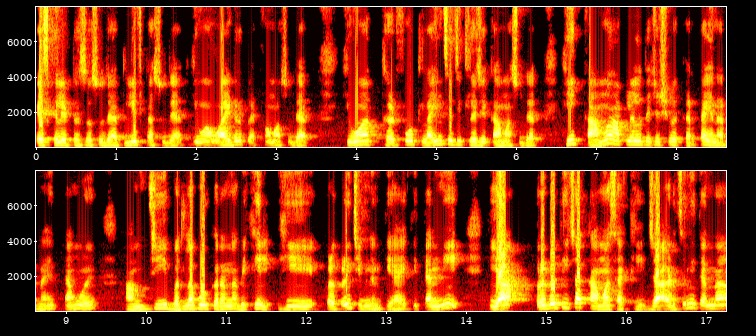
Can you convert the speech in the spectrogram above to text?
एस्केलेटर्स असू द्यात लिफ्ट असू द्यात किंवा वायडर प्लॅटफॉर्म असू द्यात किंवा थर्ड फोर्थ लाईनचं जिथलं जे काम असू द्यात ही कामं आपल्याला त्याच्याशिवाय करता येणार नाहीत. त्यामुळे आमची बदलापूरकरांना देखील ही कळकळीची विनंती आहे की त्यांनी या प्रगतीच्या कामासाठी ज्या अडचणी त्यांना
